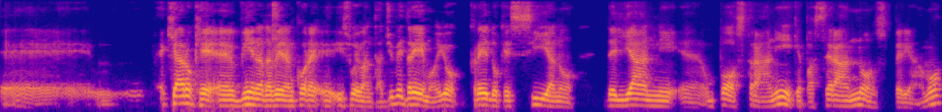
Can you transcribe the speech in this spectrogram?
Eh, è chiaro che eh, viene ad avere ancora eh, i suoi vantaggi. Vedremo, io credo che siano degli anni eh, un po' strani che passeranno, speriamo,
